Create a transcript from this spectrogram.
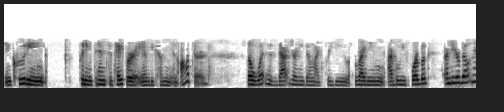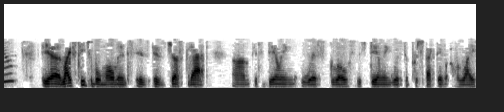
including putting pen to paper and becoming an author. So what has that journey been like for you? Writing, I believe, four books under your belt now? Yeah, life's teachable moment is is just that. Um, it's dealing with growth. It's dealing with the perspective of life.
